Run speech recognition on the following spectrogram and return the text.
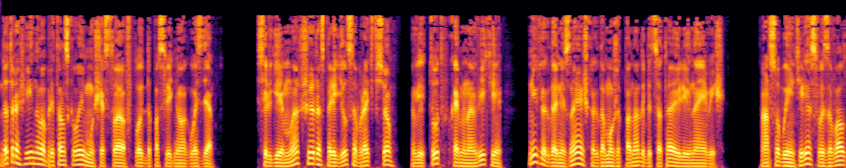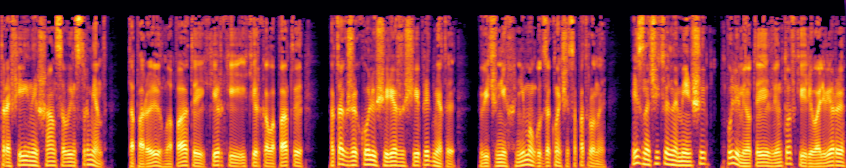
до трофейного британского имущества, вплоть до последнего гвоздя. Сергей-младший распорядился брать все, ведь тут, в каменном веке, никогда не знаешь, когда может понадобиться та или иная вещь. Особый интерес вызывал трофейный шансовый инструмент — топоры, лопаты, кирки и кирка-лопаты, а также колющие-режущие предметы, ведь в них не могут закончиться патроны, и значительно меньше — пулеметы, винтовки и револьверы,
